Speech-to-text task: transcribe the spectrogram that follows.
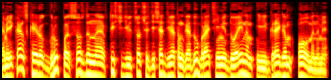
Американская рок-группа, созданная в 1969 году братьями Дуэйном и Грегом Олменами,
